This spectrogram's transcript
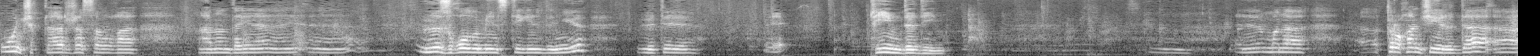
ойыншықтар жасауға анандай өз қолымен істеген дүние өте тиімді деймін. Мына ә, тұрған жері де ә,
